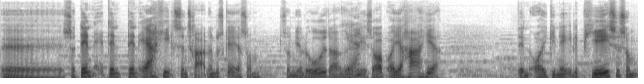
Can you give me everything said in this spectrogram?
Øh, så den, den, den er helt central, og nu skal jeg, som, som jeg lovede dig, ja. læse op, og jeg har her den originale pjæse, som,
